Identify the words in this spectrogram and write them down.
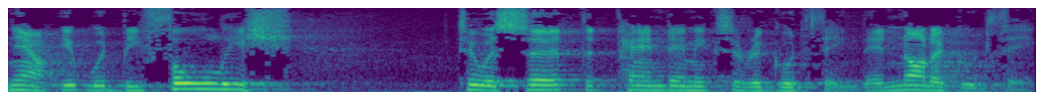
Now, it would be foolish to assert that pandemics are a good thing. They're not a good thing.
